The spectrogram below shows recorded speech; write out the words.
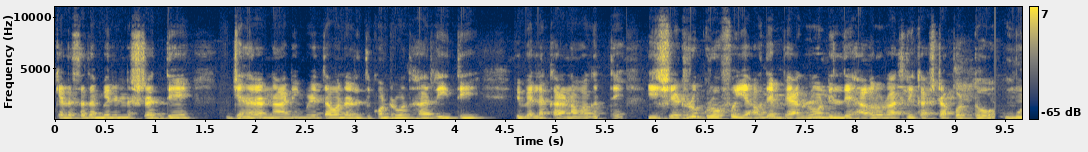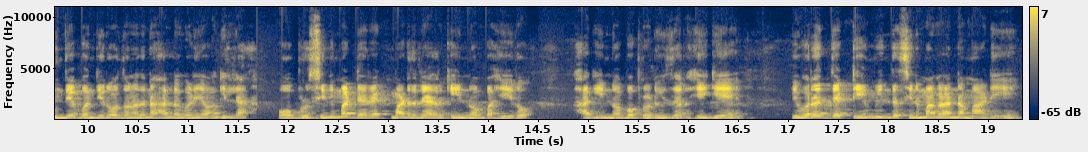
ಕೆಲಸದ ಮೇಲಿನ ಶ್ರದ್ಧೆ, ಜನರ ನಾಡಿ ಮಿಡಿತವನ್ನು ಅರಿತುಕೊಂಡಿರುವಂತಹ ರೀತಿ ಇವೆಲ್ಲ ಕಾರಣವಾಗುತ್ತೆ. ಈ ಶೆಡ್ರು ಗ್ರೂಪ್ ಯಾವುದೇ ಬ್ಯಾಕ್ಗ್ರೌಂಡ್ ಇಲ್ಲದೆ ಹಗಲು ರಾತ್ರಿ ಕಷ್ಟಪಟ್ಟು ಮುಂದೆ ಬಂದಿರೋದು ಅನ್ನೋದನ್ನು ಹಲ್ಲಗಳೆಯಾಗಿಲ್ಲ. ಒಬ್ಬರು ಸಿನಿಮಾ ಡೈರೆಕ್ಟ್ ಮಾಡಿದ್ರೆ ಅದಕ್ಕೆ ಇನ್ನೊಬ್ಬ ಹೀರೋ ಹಾಗೆ ಇನ್ನೊಬ್ಬ ಪ್ರೊಡ್ಯೂಸರ್ ಹೀಗೆ ಇವರದ್ದೇ ಟೀಮಿಂದ ಸಿನಿಮಾಗಳನ್ನು ಮಾಡಿ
